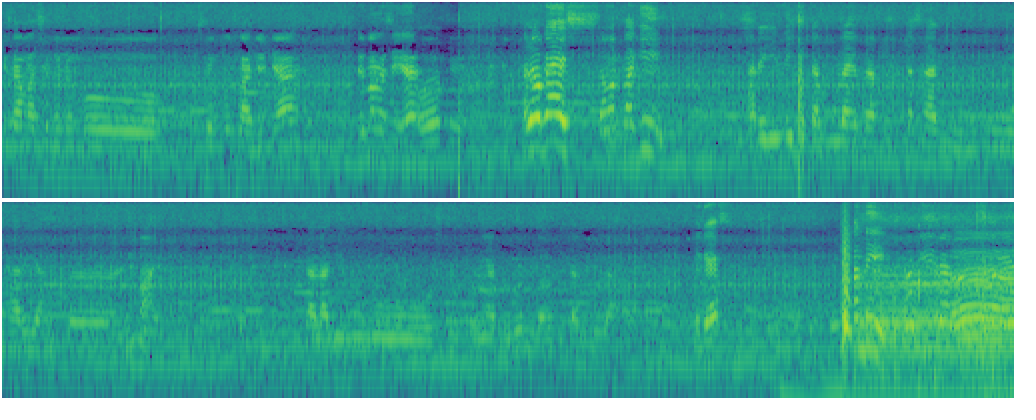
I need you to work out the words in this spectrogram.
kita masih menunggu struktur selanjutnya. Terima kasih ya. Oke. Halo guys, selamat pagi. Hari ini kita mulai beraktivitas lagi. Mungkin ini hari yang kelima ya. Kita lagi nunggu strukturnya turun baru kita mulai. Oke guys. Andi, eh,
